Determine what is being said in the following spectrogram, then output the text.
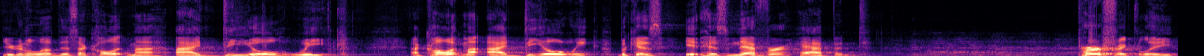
you're going to love this, I call it my ideal week. I call it my ideal week because it has never happened perfectly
